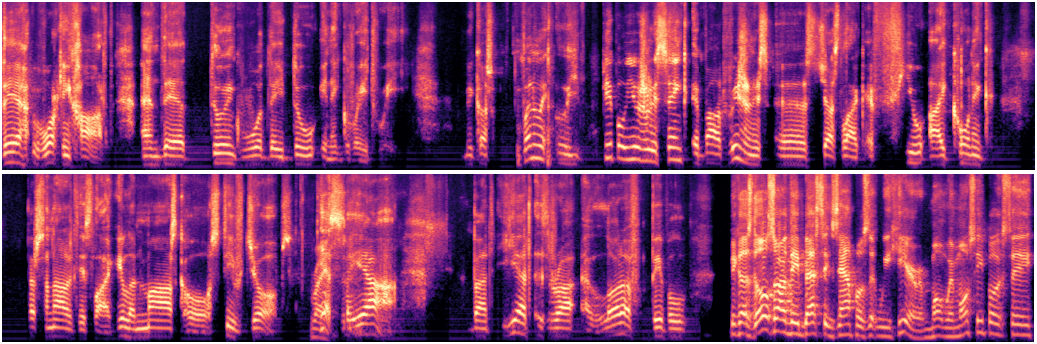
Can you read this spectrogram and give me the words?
they are working hard and they're doing what they do in a great way. Because when we, we people usually think about visionaries as just like a few iconic personalities like Elon Musk or Steve Jobs. Right. Yes, they are. But yet there are a lot of people because those are the best examples that we hear. When most people say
